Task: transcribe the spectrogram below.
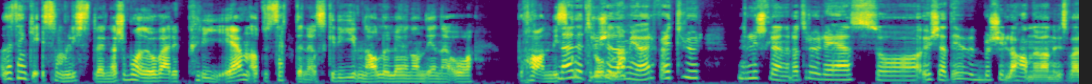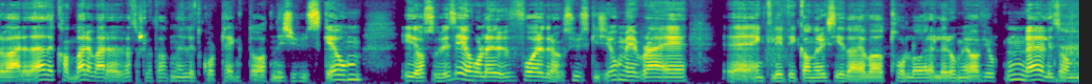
Og det tenker jeg, Som lystløgner så må det jo være pri én at du setter ned og skriver ned alle løgnene dine og ha en viss Nei, det tror jeg ikke de gjør. For jeg tror Lystløgnere tror jeg er så Ikke at de beskylder han nødvendigvis for å være det. Det kan bare være rett og slett at han er litt korttenkt, og at han ikke husker om Jeg også hvis jeg holder foredrag, så husker jeg ikke om jeg ble eh, egentlig fikk anoreksi da jeg var 12 år, eller om jeg var 14. Det er litt sånn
